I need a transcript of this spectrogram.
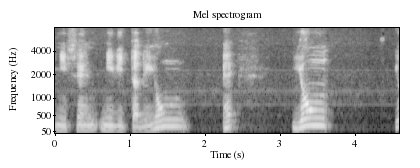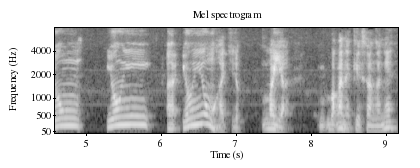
2002リッターで4、え ?4、4、4、あ、448だ。まあいいや。わかんない、計算がね。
